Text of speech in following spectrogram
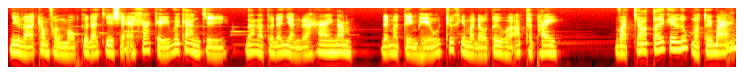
như là ở trong phần 1 tôi đã chia sẻ khá kỹ với các anh chị, đó là tôi đã dành ra 2 năm để mà tìm hiểu trước khi mà đầu tư vào Afterpay. Và cho tới cái lúc mà tôi bán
